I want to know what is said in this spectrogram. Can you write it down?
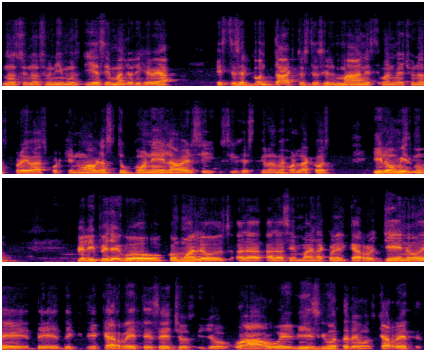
nos, nos unimos y ese man yo le dije, vea, este es el contacto, este es el man, este man me ha hecho unas pruebas, ¿por qué no hablas tú con él a ver si, si gestionas mejor la cosa? Y lo mismo, Felipe llegó como a, los, a, la, a la semana con el carro lleno de, de, de, carretes hechos y yo, wow, buenísimo, tenemos carretes.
